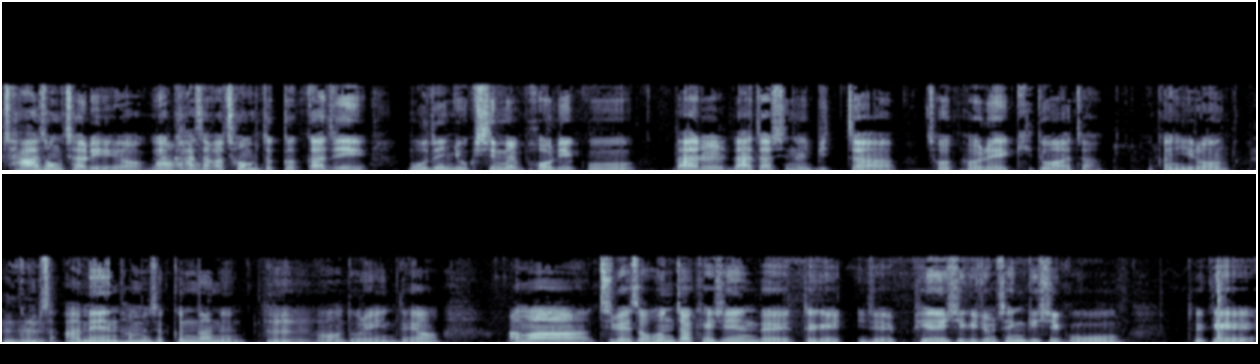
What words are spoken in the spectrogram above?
자아성찰이에요. 그냥 어. 가사가 처음부터 끝까지 모든 욕심을 버리고 나를 나 자신을 믿자. 저 별에 기도하자. 약간 이런 음. 그러면서 아멘 하면서 끝나는 음. 어, 노래인데요. 아마 집에서 혼자 계시는데 되게 이제 피의식이 좀 생기시고 되게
